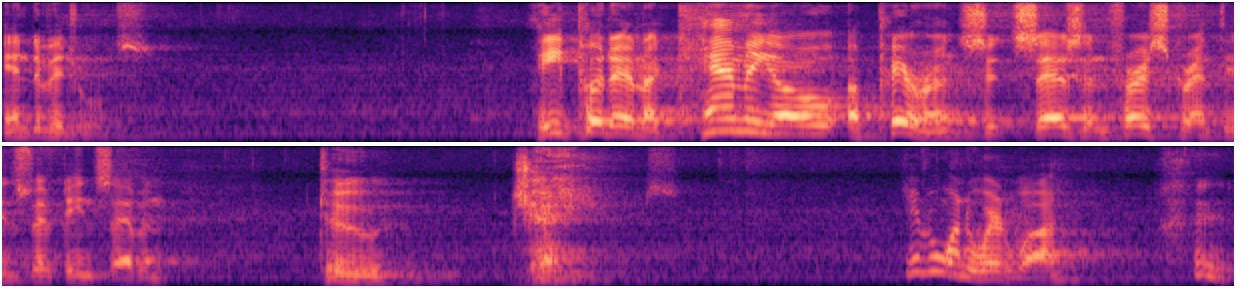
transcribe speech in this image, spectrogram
individuals. He put in a cameo appearance, it says in 1 Corinthians 15 7, to James. You ever wonder where it was?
